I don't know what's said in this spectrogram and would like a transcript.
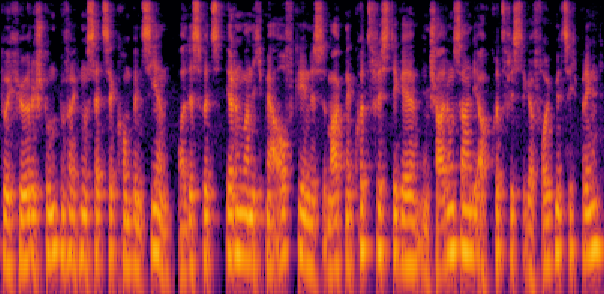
durch höhere Stundenverrechnungssätze kompensieren, weil das wird irgendwann nicht mehr aufgehen. Das mag eine kurzfristige Entscheidung sein, die auch kurzfristig Erfolg mit sich bringt.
